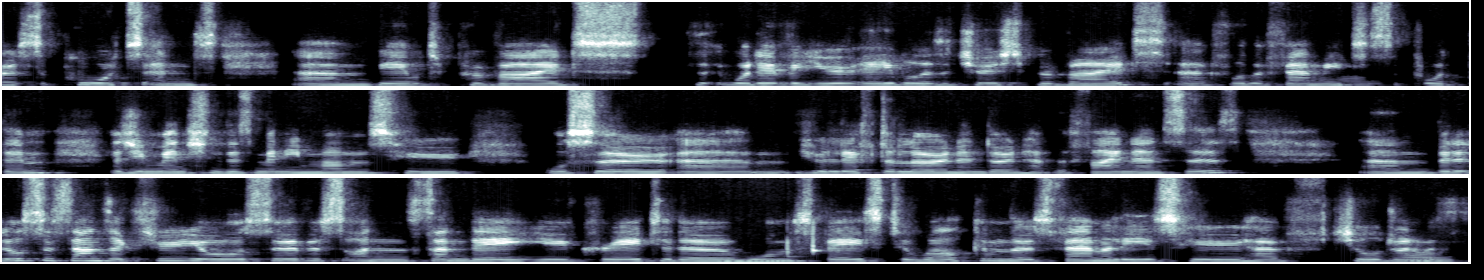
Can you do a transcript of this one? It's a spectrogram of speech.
oh. support and um, be able to provide whatever you're able as a church to provide uh, for the family oh. to support them. As you mentioned, there's many mums who also um, who are left alone and don't have the finances. Um, but it also sounds like through your service on Sunday, you created a mm-hmm. warm space to welcome those families who have children oh. with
